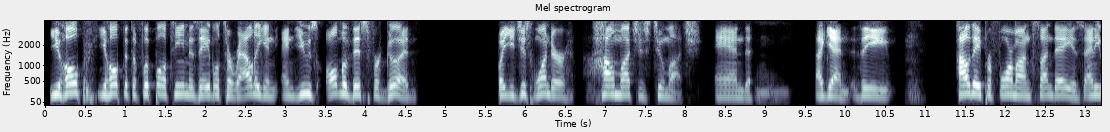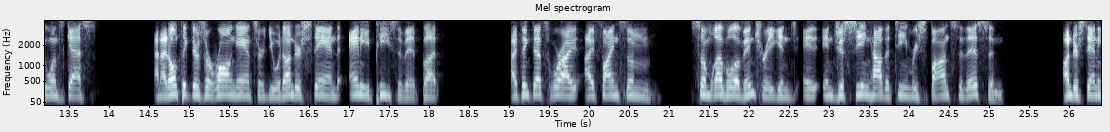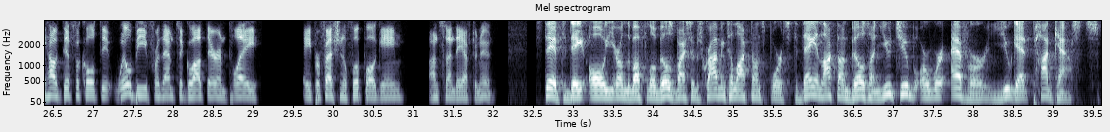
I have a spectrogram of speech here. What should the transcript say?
you hope you hope that the football team is able to rally and, and use all of this for good but you just wonder how much is too much. And mm. again, the how they perform on Sunday is anyone's guess. And I don't think there's a wrong answer. You would understand any piece of it, but I think that's where I, I find some some level of intrigue in in just seeing how the team responds to this and understanding how difficult it will be for them to go out there and play a professional football game on Sunday afternoon. Stay up to date all year on the Buffalo Bills by subscribing to Locked On Sports today and Locked On Bills on YouTube or wherever you get podcasts.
